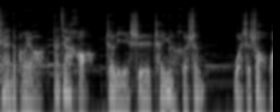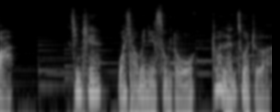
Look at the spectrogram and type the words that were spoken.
亲爱的朋友，大家好，这里是陈韵和声，我是少华。今天我想为您诵读专栏作者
